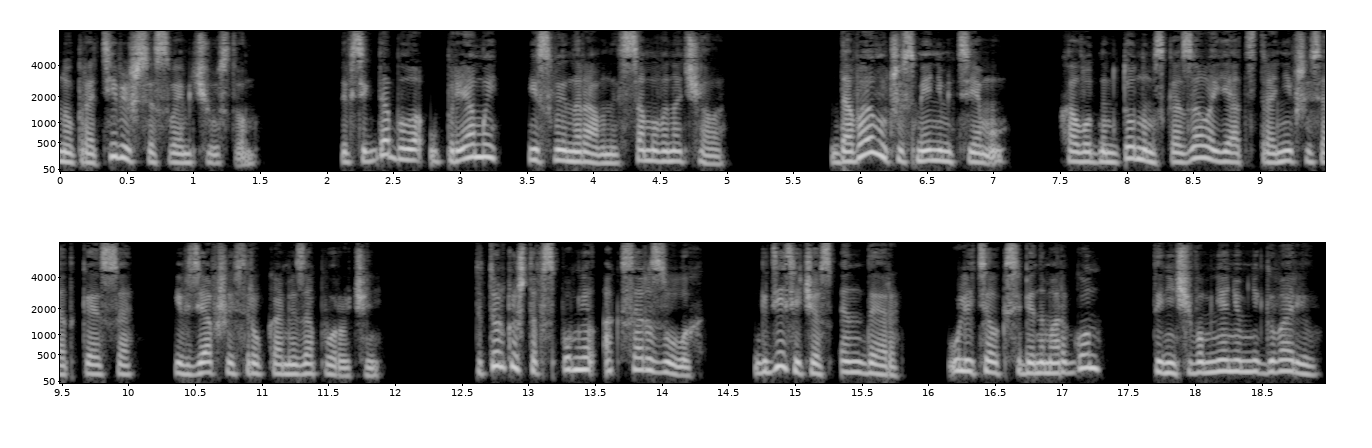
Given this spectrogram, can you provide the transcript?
но противишься своим чувствам. Ты всегда была упрямой и своенравной с самого начала. Давай лучше сменим тему, холодным тоном сказала я, отстранившись от Кэса и взявшись руками за поручень. Ты только что вспомнил о Ксарзулах. Где сейчас Эндер? Улетел к себе на Маргон? Ты ничего мне о нем не говорил.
